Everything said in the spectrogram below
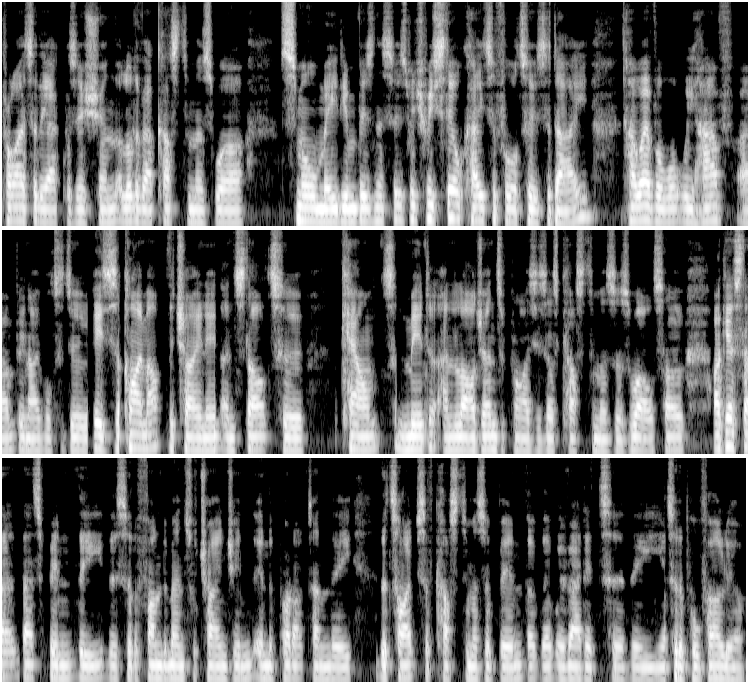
prior to the acquisition, a lot of our customers were small, medium businesses, which we still cater for to today. However, what we have uh, been able to do is climb up the chain and start to count mid and large enterprises as customers as well. So I guess that that's been the the sort of fundamental change in, in the product and the the types of customers have been that, that we've added to the to the portfolio.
